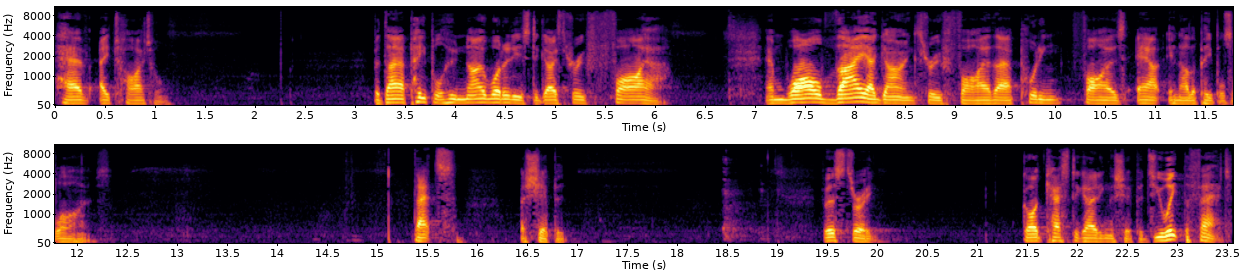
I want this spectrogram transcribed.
have a title but they are people who know what it is to go through fire. And while they are going through fire, they are putting fires out in other people's lives. That's a shepherd. Verse 3 God castigating the shepherds. You eat the fat.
